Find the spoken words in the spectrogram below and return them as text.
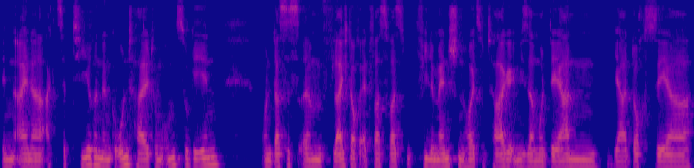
in einer akzeptierenden Grundhaltung umzugehen. Und das ist ähm, vielleicht auch etwas, was viele Menschen heutzutage in dieser modernen, ja doch sehr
